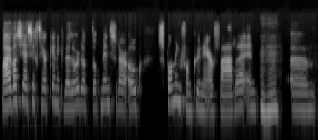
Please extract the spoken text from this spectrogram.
Maar wat jij zegt herken ik wel hoor, dat, dat mensen daar ook spanning van kunnen ervaren. En mm-hmm. um,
